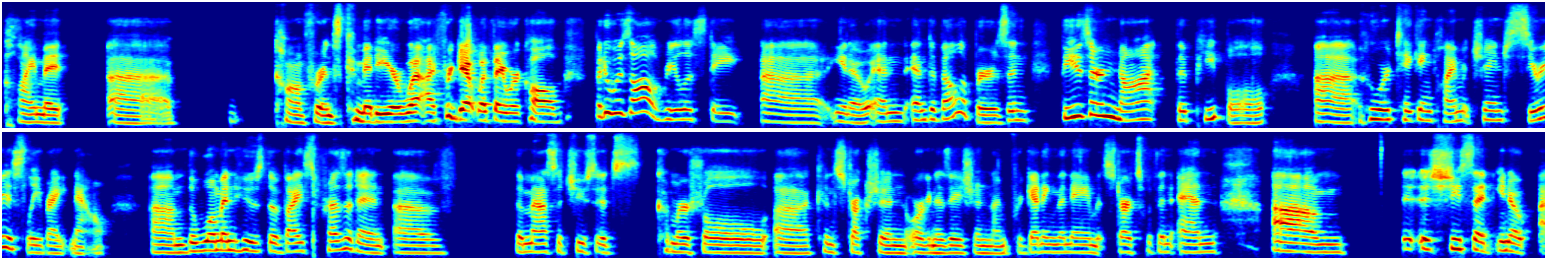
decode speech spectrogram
climate uh, conference committee or what I forget what they were called, but it was all real estate, uh, you know, and and developers. And these are not the people uh, who are taking climate change seriously right now. Um, the woman who's the vice president of the Massachusetts Commercial uh, Construction Organization, I'm forgetting the name, it starts with an N, um, she said, you know, uh,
